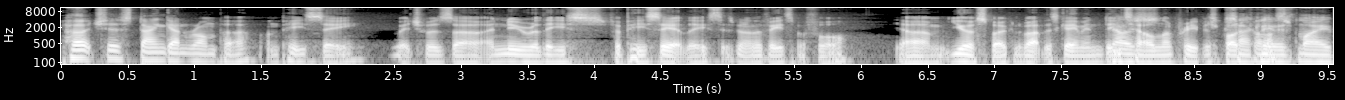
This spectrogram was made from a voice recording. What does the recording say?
purchased Danganronpa on PC, which was uh, a new release for PC at least. It's been on the Vita before. Um, you have spoken about this game in detail on a previous exactly. podcast. It was my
